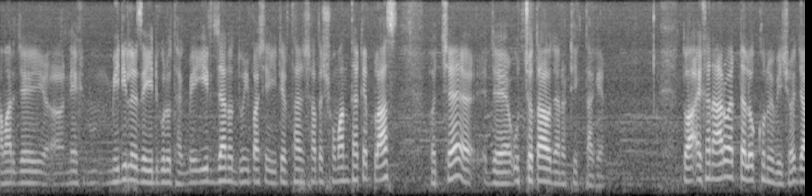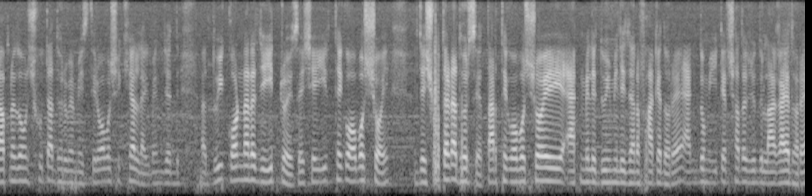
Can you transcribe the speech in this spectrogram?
আমার যে মিডিলের যে ইটগুলো থাকবে ইট যেন দুই পাশে ইটের সাথে সমান থাকে প্লাস হচ্ছে যে উচ্চতাও যেন ঠিক থাকে। তো এখানে আরও একটা লক্ষণীয় বিষয় যে আপনি যখন সুতা ধরবে মিস্ত্রি, অবশ্যই খেয়াল রাখবেন যে দুই কর্নারে যে ইট রয়েছে, সেই ইট থেকে অবশ্যই যে সুতাটা ধরছে, তার থেকে অবশ্যই এক মিলি, দুই মিলি যেন ফাঁকে ধরে, একদম ইটের সাথে যদি লাগায় ধরে,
